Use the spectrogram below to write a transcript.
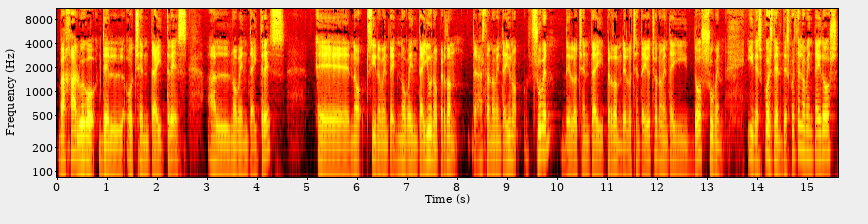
baja, luego del 83 al 93, eh, no, sí, 90, 91, perdón, hasta el 91 suben, del 80 y, perdón, del 88 al 92 suben. Y después del, después del 92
